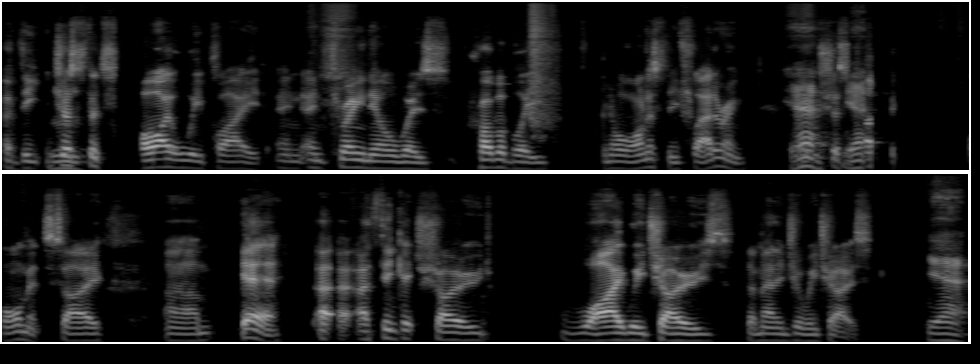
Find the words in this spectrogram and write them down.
of the mm. just the style we played, and and three 0 was probably, in all honesty, flattering. Yeah, it was just yeah. performance. So, um, yeah, I, I think it showed why we chose the manager we chose. Yeah.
